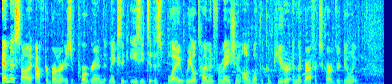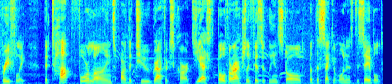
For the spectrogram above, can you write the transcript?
MSI Afterburner is a program that makes it easy to display real-time information on what the computer and the graphics cards are doing. Briefly, the top four lines are the two graphics cards. Yes, both are actually physically installed, but the second one is disabled.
